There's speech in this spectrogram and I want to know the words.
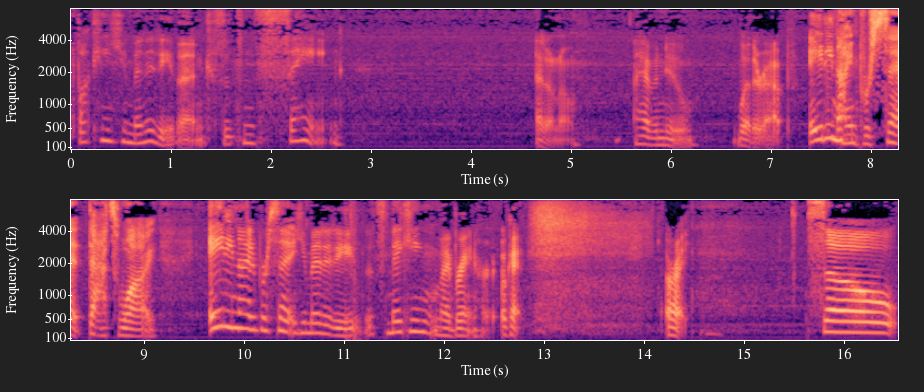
fucking humidity then? Because it's insane. I don't know. I have a new weather app. 89%, that's why. 89% humidity. That's making my brain hurt. Okay. All right. So,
